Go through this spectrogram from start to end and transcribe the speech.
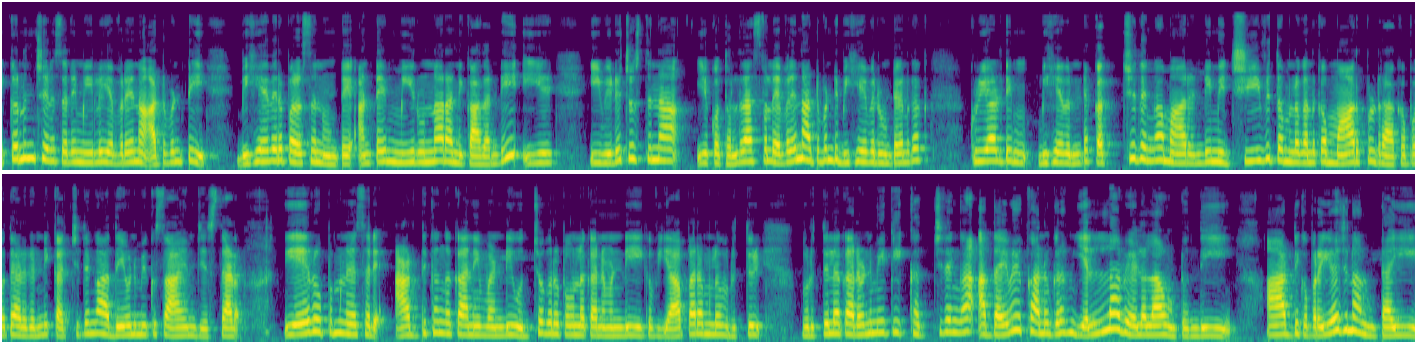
ఇక్కడ నుంచి అయినా సరే మీలో ఎవరైనా అటువంటి బిహేవియర్ పర్సన్ ఉంటే అంటే మీరున్నారని కాదండి. ఈ ఈ వీడియో చూస్తున్న ఈ యొక్క తొలి వల్ల ఎవరైనా అటువంటి బిహేవియర్ ఉంటే కనుక క్రియాలిటీ బిహేవియర్ ఉంటే ఖచ్చితంగా మారండి. మీ జీవితంలో కనుక మార్పులు రాకపోతే అడగండి. ఖచ్చితంగా ఆ దేవుడు మీకు సాయం చేస్తాడు. ఏ రూపంలో సరే ఆర్థికంగా కానివ్వండి ఉద్యోగ రూపంలో కానివ్వండి ఇక వ్యాపారంలో వృత్తి వృత్తిలో కానివ్వండి మీకు ఖచ్చితంగా ఆ దైవం యొక్క అనుగ్రహం ఎలా వేళలా ఉంటుంది. ఆర్థిక ప్రయోజనాలు ఉంటాయి.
